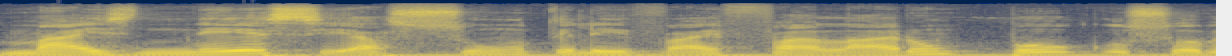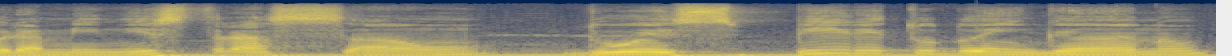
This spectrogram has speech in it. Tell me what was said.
Mas nesse assunto ele vai falar um pouco sobre a ministração do espírito do engano,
